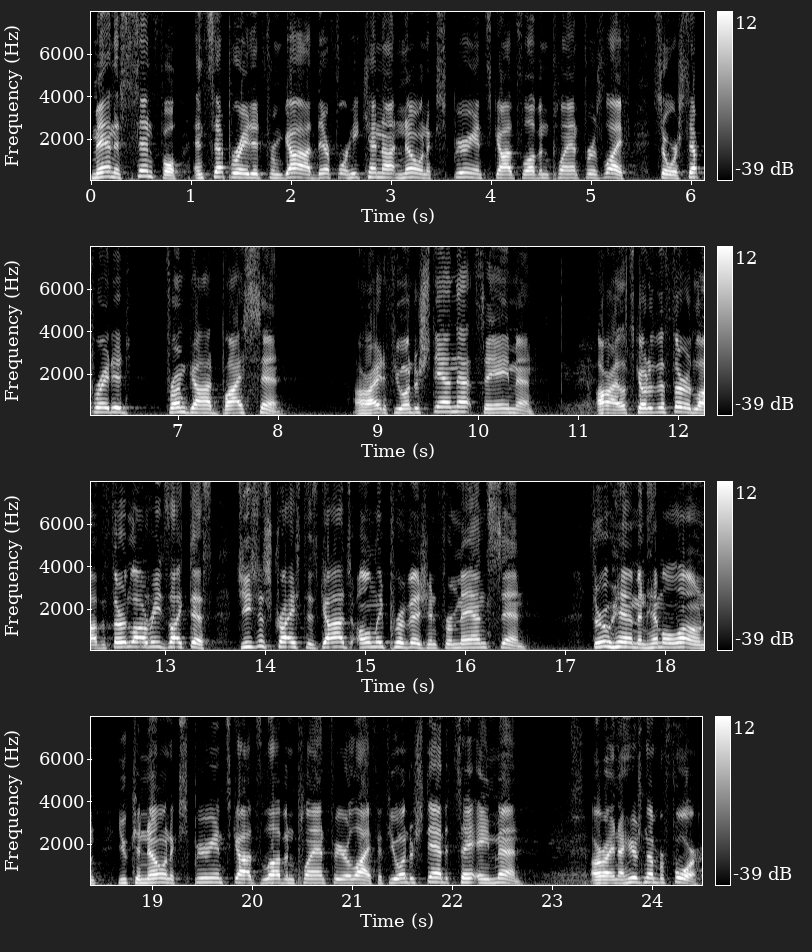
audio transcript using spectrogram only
Man is sinful and separated from God, therefore, he cannot know and experience God's love and plan for his life. So we're separated from God by sin. All right, if you understand that, say amen. amen. All right, let's go to the third law. The third law reads like this Jesus Christ is God's only provision for man's sin. Through him and him alone, you can know and experience God's love and plan for your life. If you understand it, say amen. amen. All right, now here's number four.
